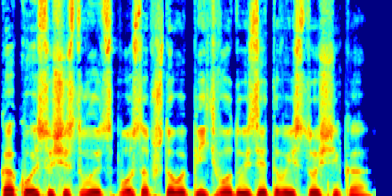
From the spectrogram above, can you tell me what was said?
Какой существует способ, чтобы пить воду из этого источника?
